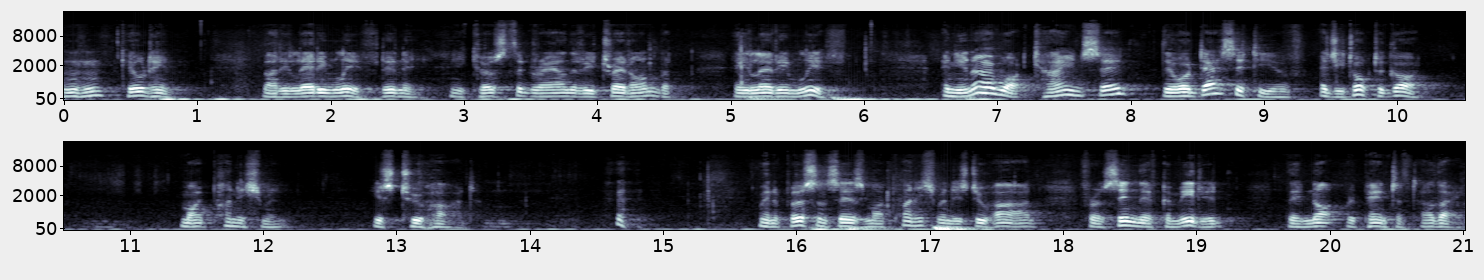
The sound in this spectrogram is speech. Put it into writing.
Mm-hmm, killed him. But He let him live, didn't He? He cursed the ground that he tread on, but He let him live. And you know what Cain said? The audacity of, as he talked to God, my punishment is too hard. when a person says, my punishment is too hard for a sin they've committed, they're not repentant, are they?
